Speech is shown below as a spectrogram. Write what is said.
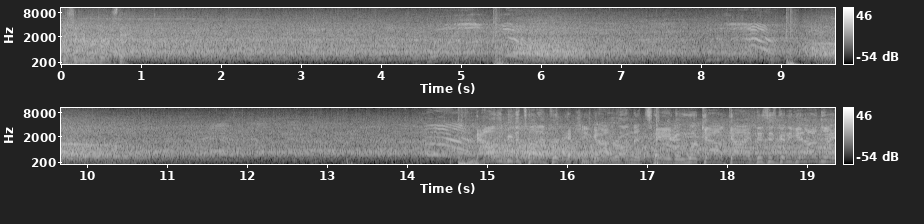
Refocusing to reverse that. Now would be the time for... She's got her on the table. Look out, guys. This is going to get ugly.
